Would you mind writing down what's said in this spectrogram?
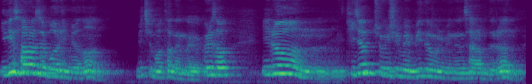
이게 사라져 버리면은 믿지 못하는 거예요. 그래서 이런 기적 중심의 믿음을 믿는 사람들은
